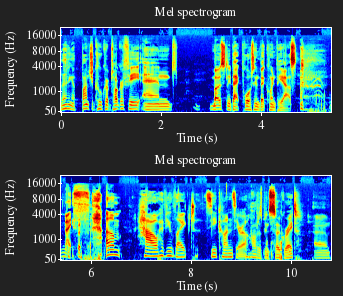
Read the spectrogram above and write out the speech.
learning a bunch of cool cryptography and mostly backporting Bitcoin PRs. Nice. um, how have you liked ZCon Zero? Oh, it has been so great. Um,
